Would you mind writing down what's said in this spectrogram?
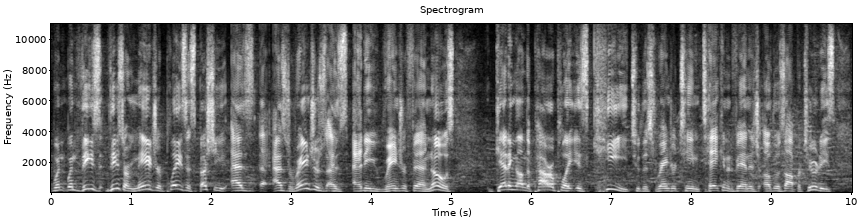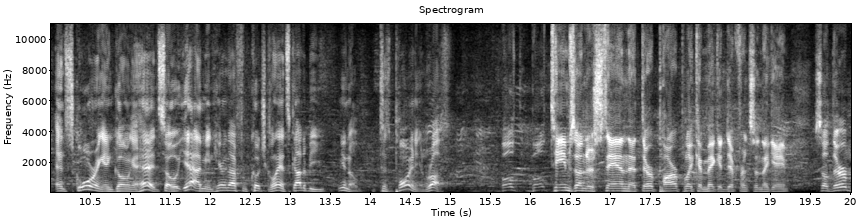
When, when these these are major plays, especially as as the Rangers, as any Ranger fan knows, getting on the power play is key to this Ranger team taking advantage of those opportunities and scoring and going ahead. So yeah, I mean, hearing that from Coach Gallant's got to be you know disappointing and rough. Both both teams understand that their power play can make a difference in the game. So they're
